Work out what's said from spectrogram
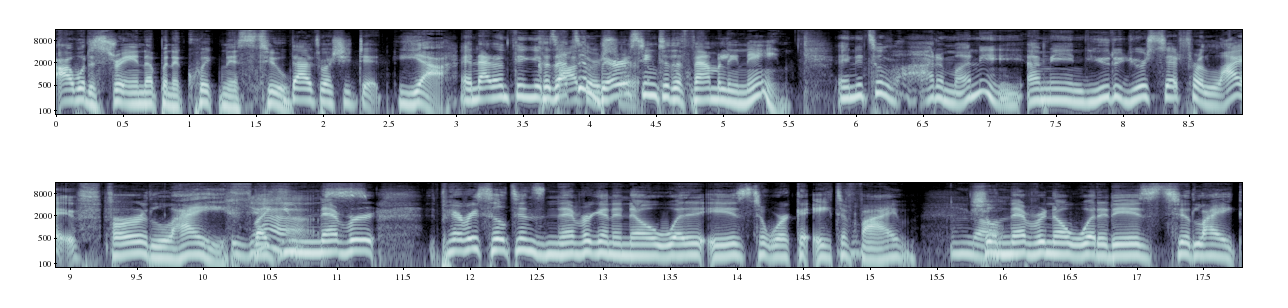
I would have straightened up in a quickness too. That's what she did. Yeah. And I don't think it Because that's bothers her. embarrassing to the family name And it's a lot of money. I mean, you you're set for life. for life. Like you never, Paris Hilton's never gonna know what it is to work at eight to five. She'll never know what it is to like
